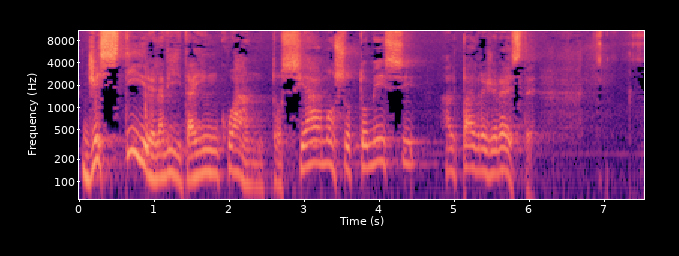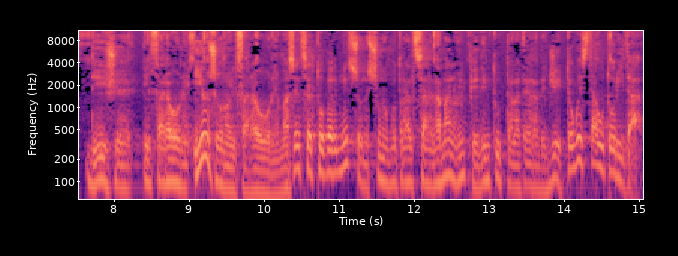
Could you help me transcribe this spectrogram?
gestire la vita in quanto siamo sottomessi al Padre Celeste dice il faraone, io sono il faraone, ma senza il tuo permesso nessuno potrà alzare la mano o il piede in tutta la terra d'Egitto. Questa autorità,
